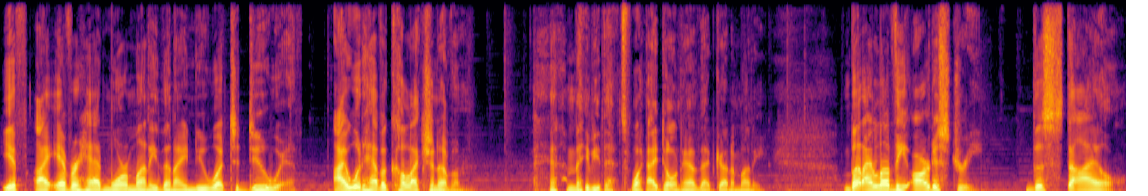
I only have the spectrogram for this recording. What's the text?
if I ever had more money than I knew what to do with, I would have a collection of them. Maybe that's why I don't have that kind of money. But I love the artistry, the style,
